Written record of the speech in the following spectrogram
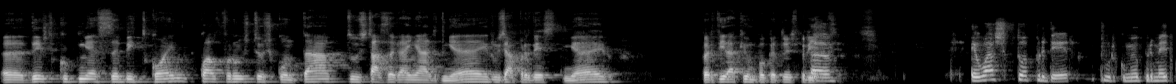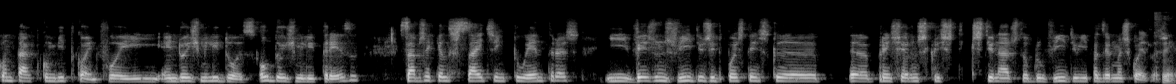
uh, desde que conheces a Bitcoin, quais foram os teus contactos? Estás a ganhar dinheiro? Já perdeste dinheiro? Partilha aqui um pouco a tua experiência. Uh, eu acho que estou a perder, porque o meu primeiro contacto com Bitcoin foi em 2012 ou 2013. Sabes aqueles sites em que tu entras e vês uns vídeos e depois tens que uh, preencher uns questionários sobre o vídeo e fazer umas coisas. Sim.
